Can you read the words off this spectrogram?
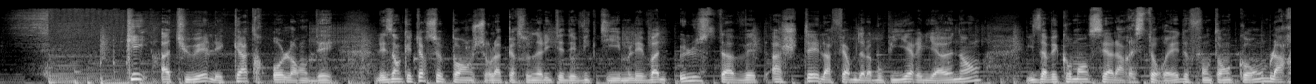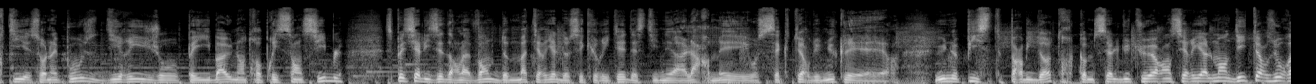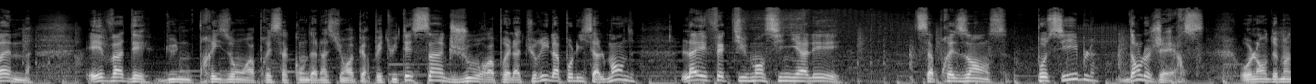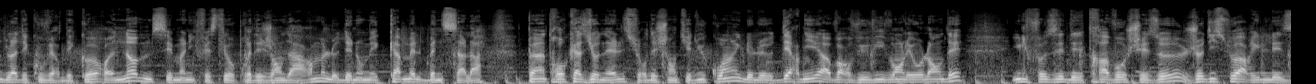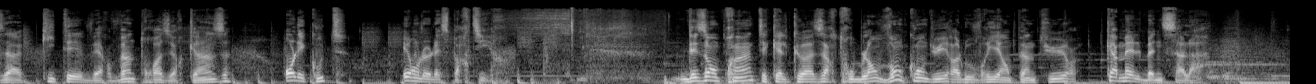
Qui a tué les quatre Hollandais? Les enquêteurs se penchent sur la personnalité des victimes. Les Van Hulst avaient acheté la ferme de la Boupillière il y a un an. Ils avaient commencé à la restaurer de fond en comble. Artie et son épouse dirigent aux Pays-Bas une entreprise sensible spécialisée dans la vente de matériel de sécurité destiné à l'armée et au secteur du nucléaire. Une piste parmi d'autres, comme celle du tueur en série allemand Dieter Zurem. Évadé d'une prison après sa condamnation à perpétuité, cinq jours après la tuerie, la police allemande l'a effectivement signalé sa présence possible dans le Gers. Au lendemain de la découverte des corps, un homme s'est manifesté auprès des gendarmes, le dénommé Kamel Ben Salah, peintre occasionnel sur des chantiers du coin. Il est le dernier à avoir vu vivant les Hollandais. Il faisait des travaux chez eux. Jeudi soir, il les a quittés vers 23h15. On l'écoute et on le laisse partir. Des empreintes et quelques hasards troublants vont conduire à l'ouvrier en peinture Kamel Ben Salah.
